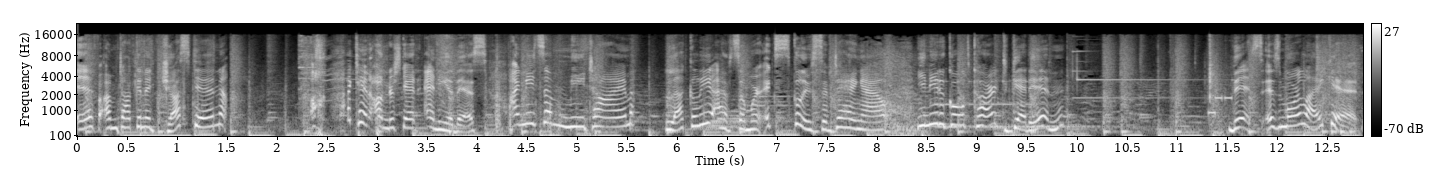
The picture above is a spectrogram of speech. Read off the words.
if I'm talking to Justin. Ugh, I can't understand any of this. I need some me time. Luckily, I have somewhere exclusive to hang out. You need a gold card to get in. This is more like it.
